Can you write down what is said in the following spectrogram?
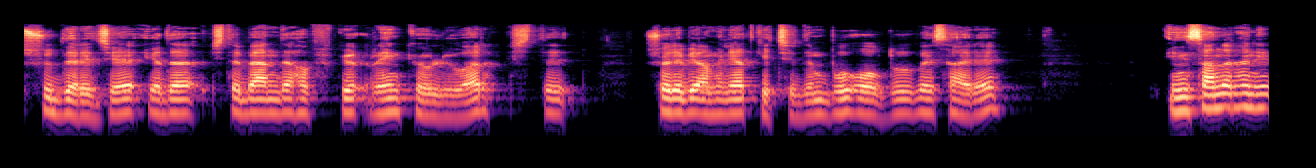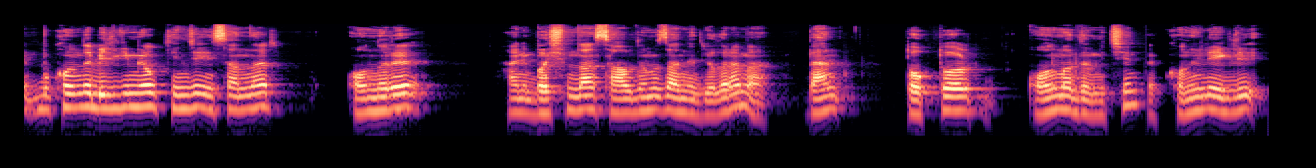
şu derece ya da işte bende hafif renk körlüğü var. İşte şöyle bir ameliyat geçirdim, bu oldu vesaire. İnsanlar hani bu konuda bilgim yok deyince insanlar onları hani başımdan savdığımı zannediyorlar ama ben doktor olmadığım için konuyla ilgili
